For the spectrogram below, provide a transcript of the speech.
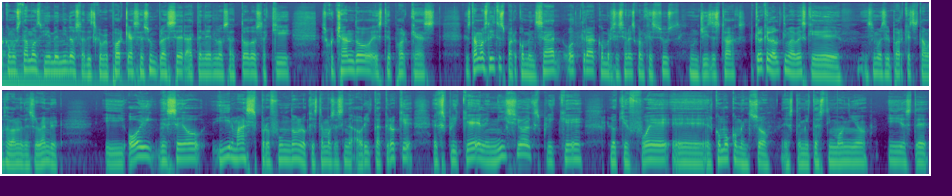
Hola, ¿cómo estamos? Bienvenidos a Discover Podcast. Es un placer a tenerlos a todos aquí escuchando este podcast. Estamos listos para comenzar otra conversaciones con Jesús, un Jesus Talks. Creo que la última vez que hicimos el podcast estamos hablando de Surrender. Y hoy deseo ir más profundo en lo que estamos haciendo ahorita. Creo que expliqué el inicio, expliqué lo que fue, eh, el cómo comenzó este, mi testimonio. Y este,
